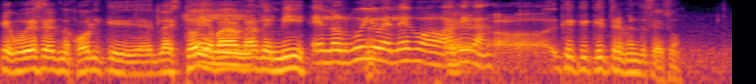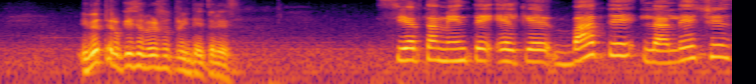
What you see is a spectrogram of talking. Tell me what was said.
que voy a ser el mejor y que la historia va a hablar de mí. El orgullo, el ego eh, arriba. qué, qué, tremendo es eso. Y vete lo que dice el verso 33. Ciertamente el que bate la leche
